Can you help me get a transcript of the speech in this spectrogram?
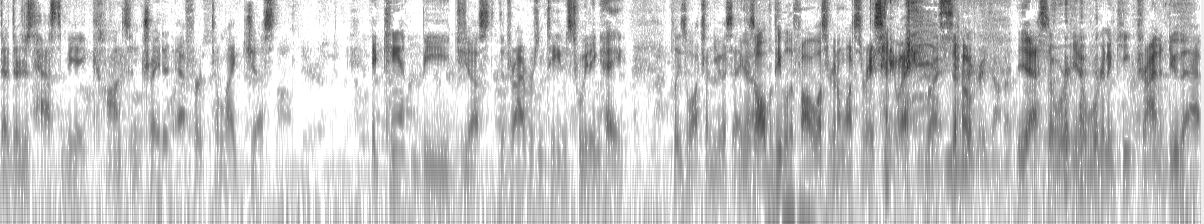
There there just has to be a concentrated effort to like just. It can't be just the drivers and teams tweeting, "Hey." Please watch on USA because all the people that follow us are going to watch the race anyway. Right. so, yeah, so we're you know we're going to keep trying to do that,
